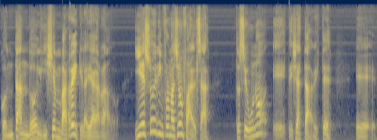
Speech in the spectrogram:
contando el Guillén Barré que la había agarrado. Y eso era información falsa. Entonces uno este, ya está, ¿viste? Eh,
